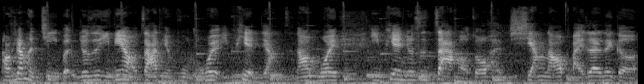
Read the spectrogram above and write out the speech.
好像很基本，就是一定要有炸天妇罗，会有一片这样子，然后我们会一片就是炸好之后很香，然后摆在那个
